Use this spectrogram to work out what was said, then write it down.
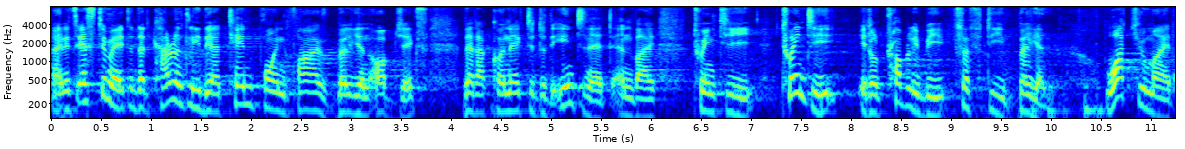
And it's estimated that currently there are 10.5 billion objects that are connected to the internet. And by 2020, it'll probably be 50 billion. What you might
